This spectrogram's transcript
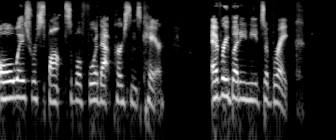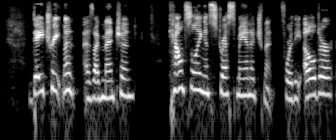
always responsible for that person's care. Everybody needs a break. Day treatment as i've mentioned counseling and stress management for the elder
